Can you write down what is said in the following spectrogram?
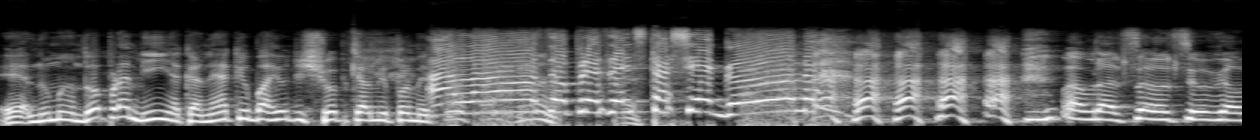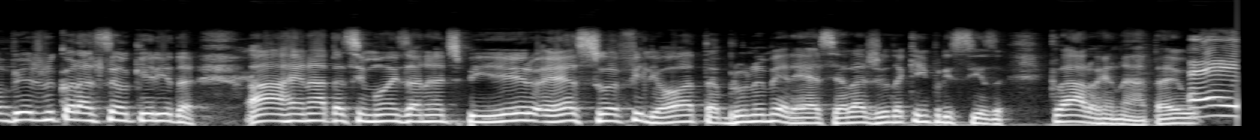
É, não mandou pra mim a caneca e o barril de chopp que ela me prometeu. Ah lá, anos. seu presente tá chegando! um abração, Silvia. Um beijo no coração, querida. A Renata Simões Anantes Pinheiro é sua filhota. Bruna merece. Ela ajuda quem precisa. Claro, Renata. Eu, É,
